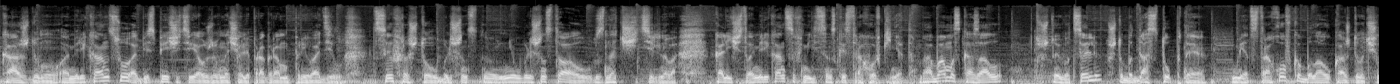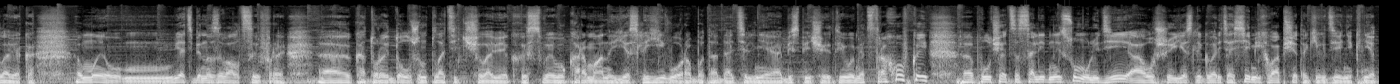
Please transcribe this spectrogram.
Каждому американцу обеспечить, я уже в начале программы приводил цифры, что у большинства, не у большинства, а у значительного количества американцев медицинской страховки нет. Обама сказал, что его цель, чтобы доступная медстраховка была у каждого человека. Мы, я тебе называл цифры, э, которые должен платить человек из своего кармана, если его работодатель не обеспечивает его медстраховкой. Э, получается солидная сумма у людей, а уж если говорить о семьях, вообще таких денег нет.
